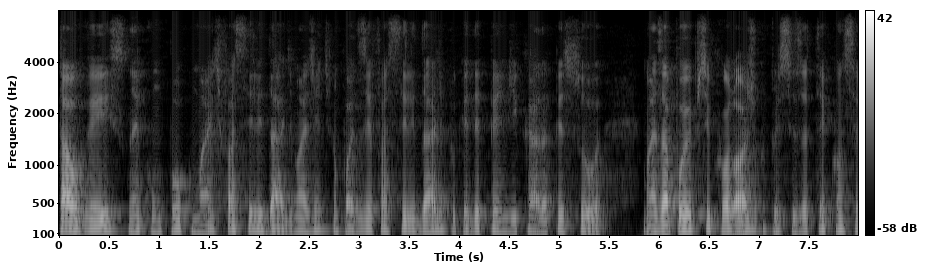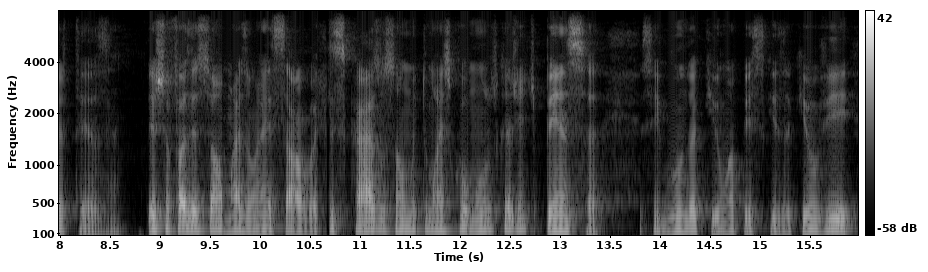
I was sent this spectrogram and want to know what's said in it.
talvez né, com um pouco mais de facilidade. Mas a gente não pode dizer facilidade porque depende de cada pessoa. Mas apoio psicológico precisa ter com certeza. Deixa eu fazer só mais uma ressalva. Esses casos são muito mais comuns do que a gente pensa. Segundo aqui uma pesquisa que eu vi,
